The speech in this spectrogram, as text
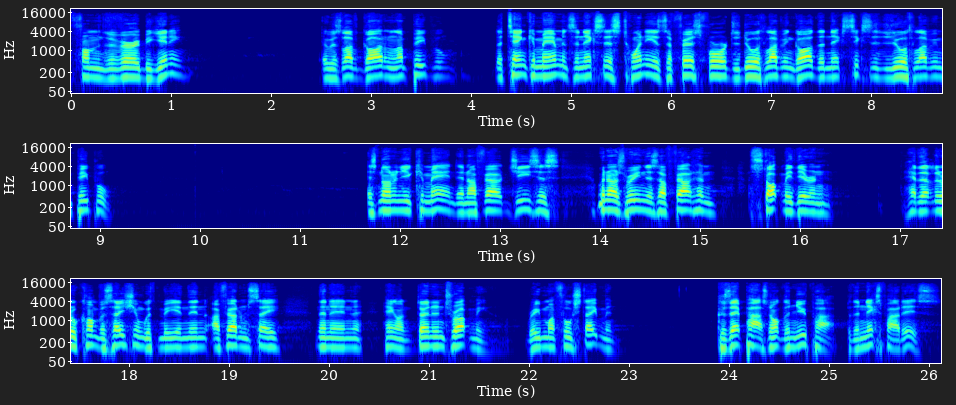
from the very beginning. It was love God and love people. The Ten Commandments in Exodus 20 is the first four to do with loving God, the next six is to do with loving people. It's not a new command. And I felt Jesus, when I was reading this, I felt him stop me there and have that little conversation with me. And then I felt him say, no, no, no, hang on, don't interrupt me. Read my full statement. Because that part's not the new part, but the next part is.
